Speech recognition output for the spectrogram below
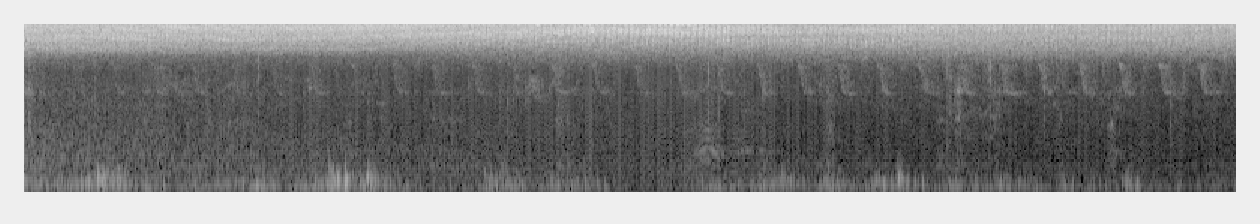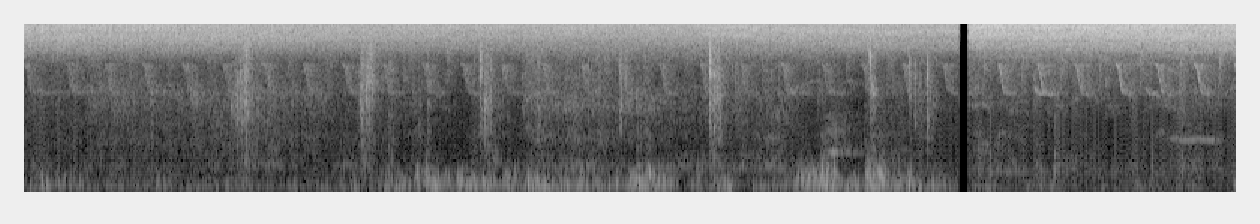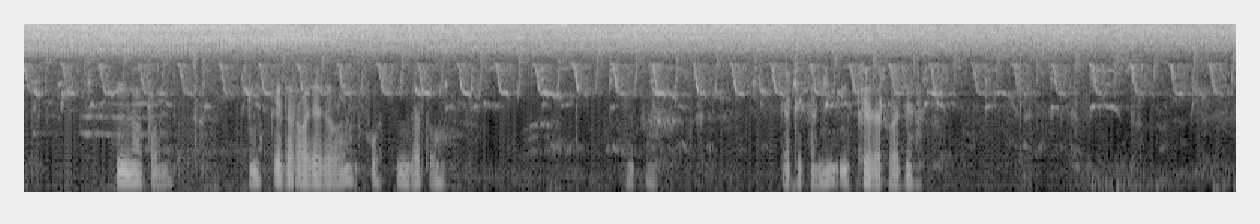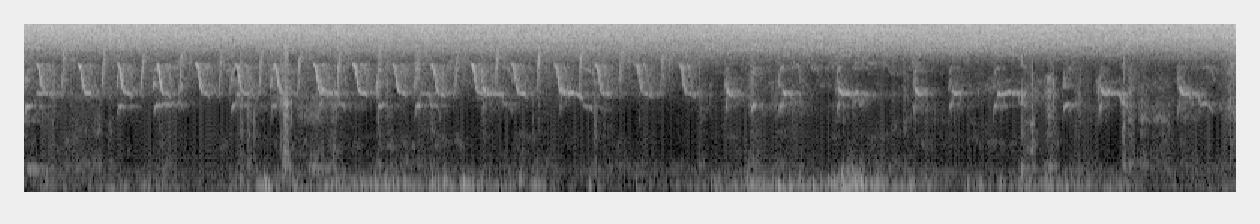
पुन्हा आपण मुख्य दरवाजाजवळ पोचून जातो. त्या ठिकाणी मुख्य दरवाजा.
